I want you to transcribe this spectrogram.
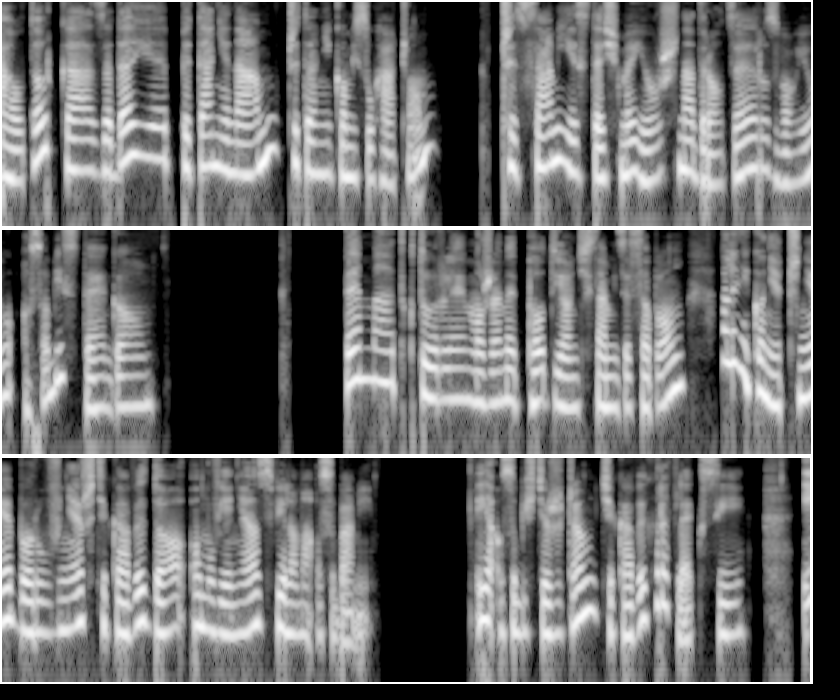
autorka zadaje pytanie nam, czytelnikom i słuchaczom, czy sami jesteśmy już na drodze rozwoju osobistego. Temat, który możemy podjąć sami ze sobą, ale niekoniecznie, bo również ciekawy do omówienia z wieloma osobami. Ja osobiście życzę ciekawych refleksji i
